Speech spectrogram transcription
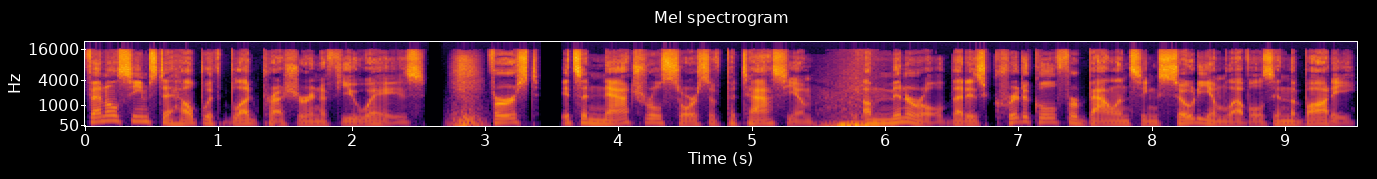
Fennel seems to help with blood pressure in a few ways. First, it's a natural source of potassium, a mineral that is critical for balancing sodium levels in the body.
